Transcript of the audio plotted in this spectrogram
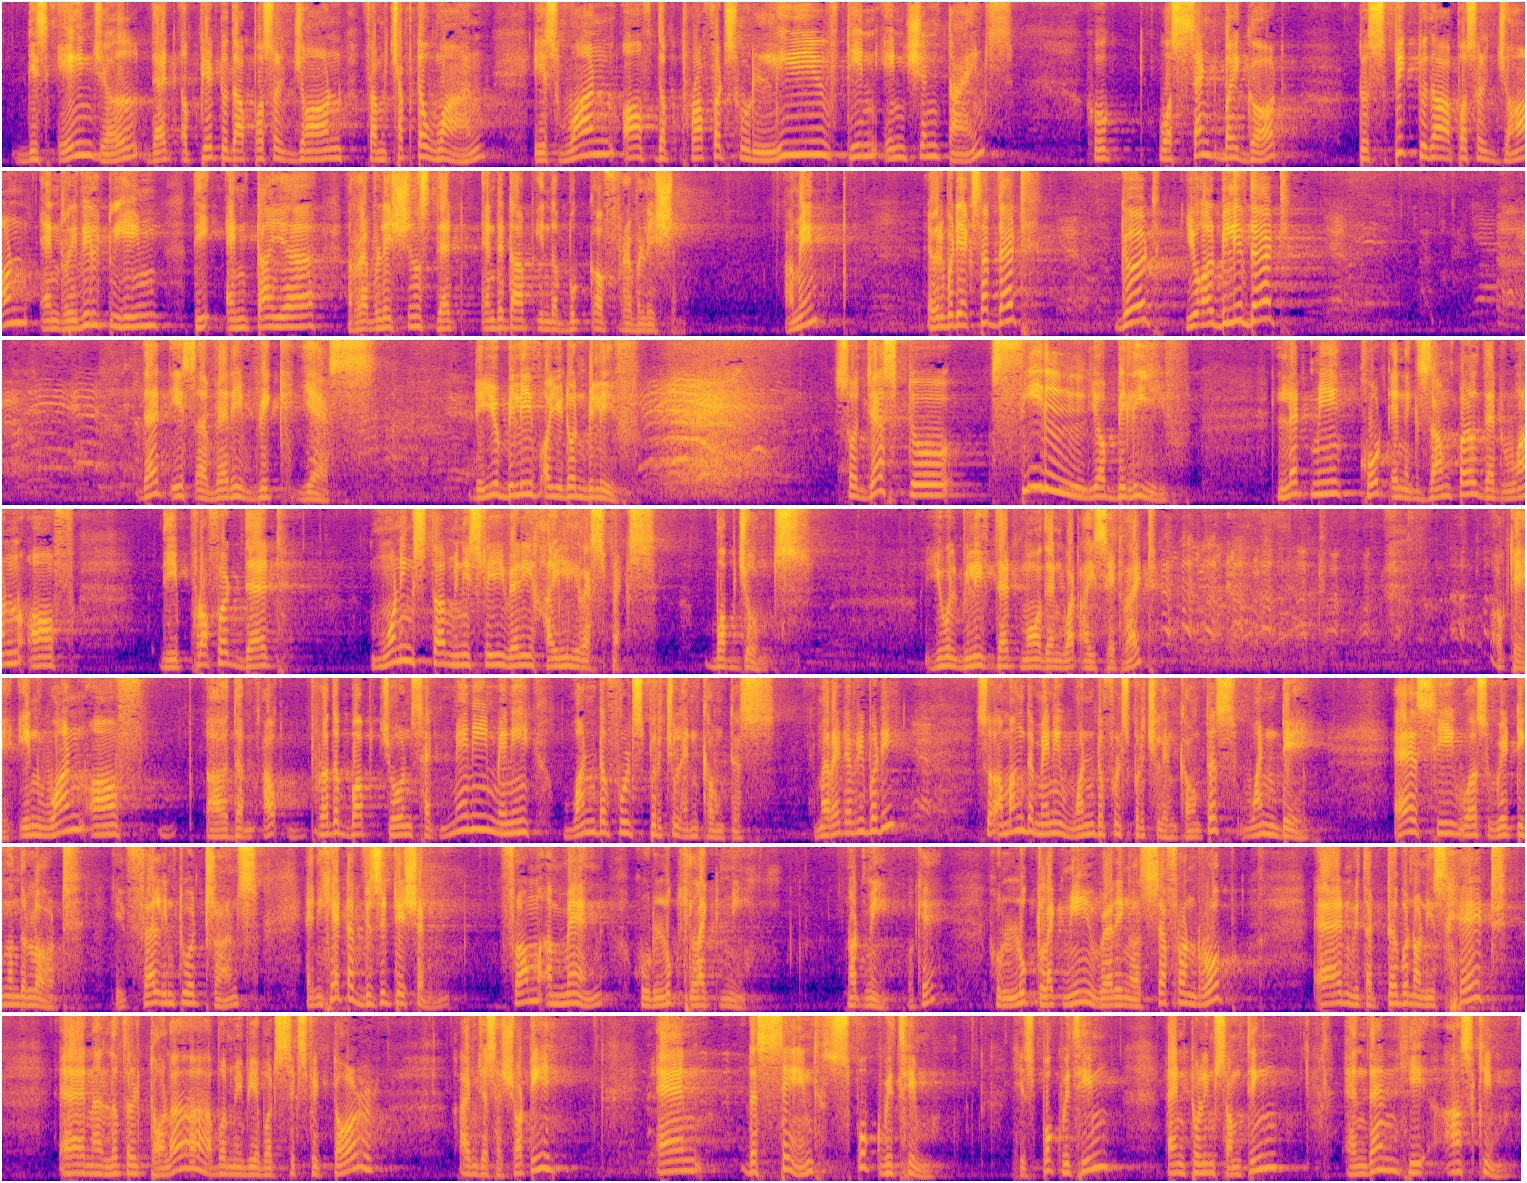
this angel that appeared to the Apostle John from chapter 1 is one of the prophets who lived in ancient times, who was sent by God to speak to the Apostle John and reveal to him the entire revelations that ended up in the book of Revelation. Amen? Everybody accept that? Good? You all believe that? That is a very weak yes. Do you believe or you don't believe? So, just to seal your belief, let me quote an example that one of the prophet that Morning Star Ministry very highly respects, Bob Jones. You will believe that more than what I said, right? Okay, in one of uh, the uh, brother Bob Jones had many, many wonderful spiritual encounters. Am I right, everybody? So, among the many wonderful spiritual encounters, one day, as he was waiting on the Lord, he fell into a trance and he had a visitation from a man who looked like me. Not me, okay? Who looked like me wearing a saffron robe and with a turban on his head and a little taller, about maybe about six feet tall. I'm just a shorty. And the saint spoke with him. He spoke with him and told him something. And then he asked him,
